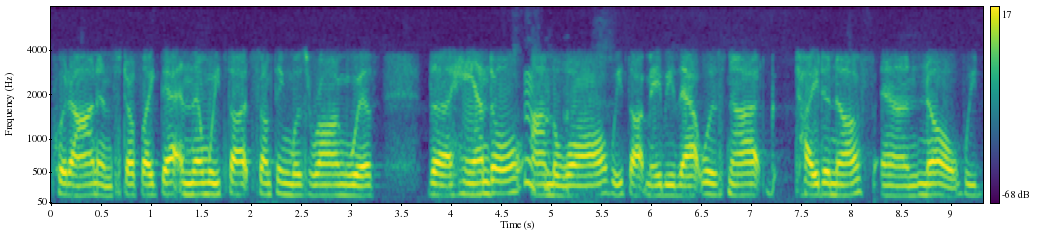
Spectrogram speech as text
put on and stuff like that. And then we thought something was wrong with the handle on the wall. We thought maybe that was not tight enough. And no, we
